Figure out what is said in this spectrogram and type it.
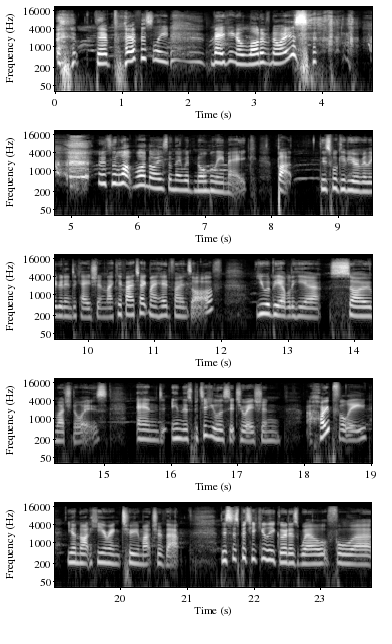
they're purposely making a lot of noise. it's a lot more noise than they would normally make, but this will give you a really good indication. Like if I take my headphones off, you would be able to hear so much noise. And in this particular situation, hopefully you're not hearing too much of that. This is particularly good as well for uh,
